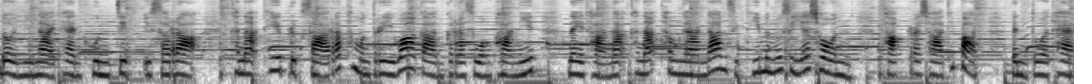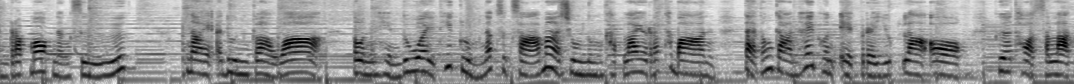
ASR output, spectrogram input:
โดยมีนายแทนคุณจิตอิสระ คณะที่ปรึกษารัฐมนตรีว่าาการกระทรวงพาณิชย์ ในฐานะคณะทำงานด้านสิทธิมนุษยชน พักประชาธิปัตย์เป็นตัวแทนรับมอบหนังสือ นายอดุลกล่าวว่าตนเห็นด้วยที่กลุ่มนักศึกษามาชุมนุมขับไล่รัฐบาล แต่ต้องการให้พลเอกประยุทธ์ลาออก เพื่อถอดสลัด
